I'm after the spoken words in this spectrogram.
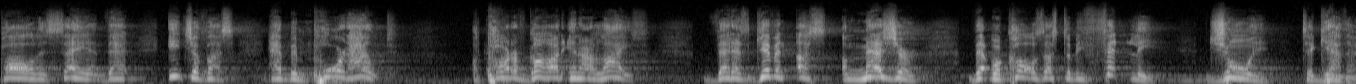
Paul is saying that each of us have been poured out, a part of God in our life that has given us a measure that will cause us to be fitly joined together.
